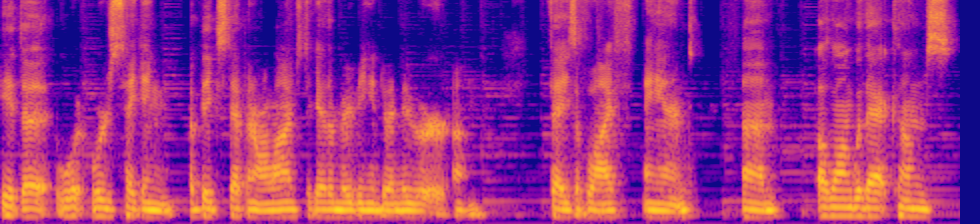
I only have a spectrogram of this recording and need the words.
it uh, we're, we're, just taking a big step in our lives together, moving into a newer um, phase of life, and um, along with that comes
